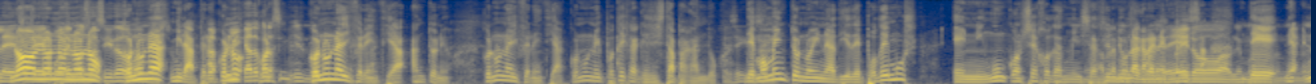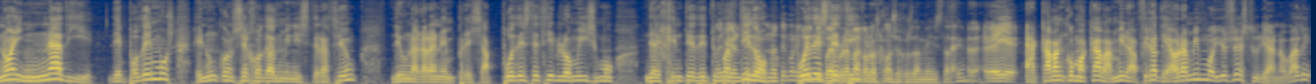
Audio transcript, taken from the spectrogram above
de- no, no, no, no, no, sido, con una, mira, pero con, con, sí una diferencia, Antonio, con una diferencia, con una hipoteca que se está pagando. Sí, de sí. momento no hay nadie de Podemos en ningún consejo de administración de Hablemos una de gran Monedero, empresa. hablemos De- de- no hay no. nadie de Podemos en un consejo de administración de una gran empresa. ¿Puedes decir lo mismo del gente de tu No, yo no partido? tengo- no tengo ningún ¿Puedes tipo de problema decir- con los consejos de administración. eh, acaban como acaban. Mira, fíjate, ahora mismo yo soy asturiano, ¿vale?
